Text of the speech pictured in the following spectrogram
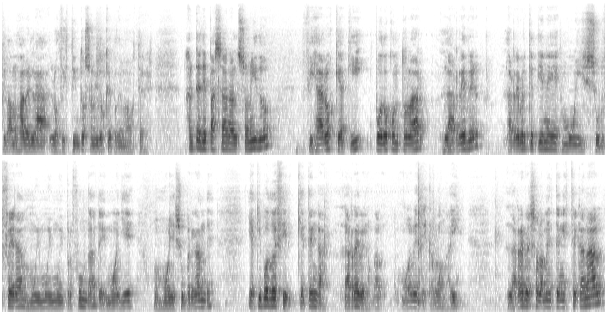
y vamos a ver los distintos sonidos que podemos obtener. Antes de pasar al sonido, Fijaros que aquí puedo controlar la reverb. La reverb que tiene es muy surfera, muy, muy, muy profunda, de muelle, unos muelles súper grandes. Y aquí puedo decir que tenga la reverb, muévete cabrón, ahí. La reverb solamente en este canal,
